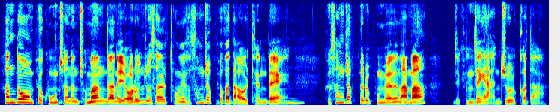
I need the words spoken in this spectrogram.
한동훈표 공천은 조만간에 여론조사를 통해서 성적표가 나올 텐데 음. 그 성적표를 보면은 아마 이제 굉장히 안 좋을 거다.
